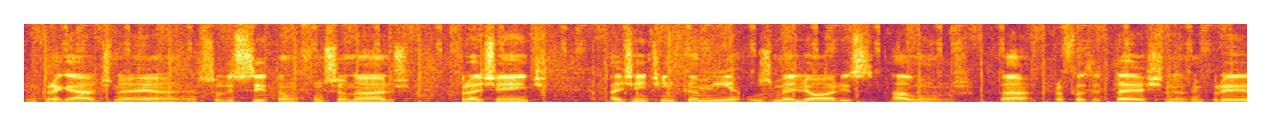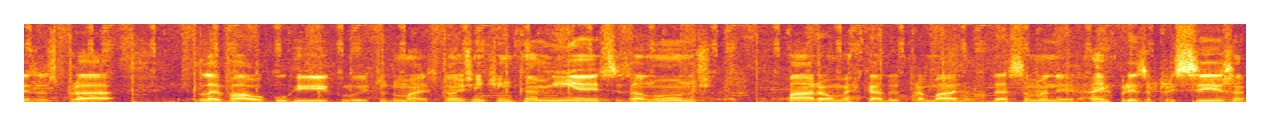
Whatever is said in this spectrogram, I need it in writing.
empregados, né? Solicitam funcionários para a gente. A gente encaminha os melhores alunos, tá? Para fazer teste nas empresas, para levar o currículo e tudo mais. Então a gente encaminha esses alunos para o mercado de trabalho dessa maneira. A empresa precisa,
